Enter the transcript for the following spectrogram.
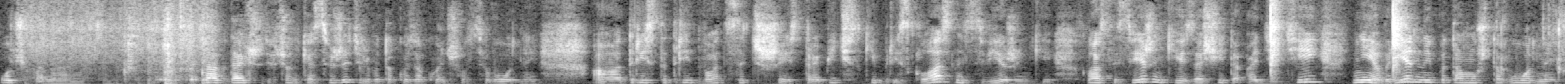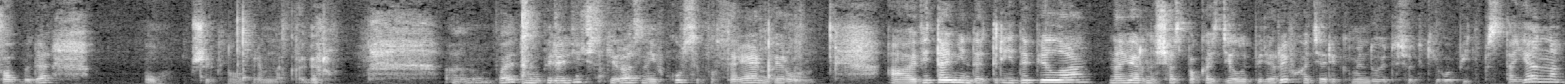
Очень понравился. Так, дальше, девчонки, освежитель вот такой закончился, водный. 303,26, а, тропический бриз. Классный, свеженький. Классный, свеженький, защита от детей. Не вредный, потому что водный, как бы, да. О, пшикнула прям на камеру. Э, поэтому периодически разные вкусы повторяем, беру. А, витамин D3 допила. Наверное, сейчас пока сделаю перерыв, хотя рекомендую все-таки его пить постоянно.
